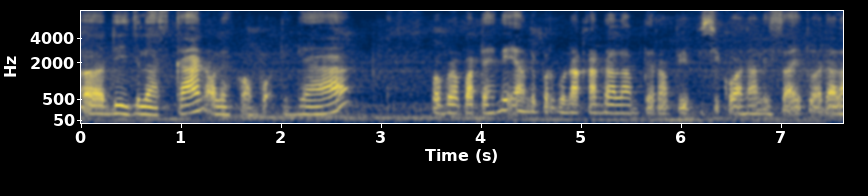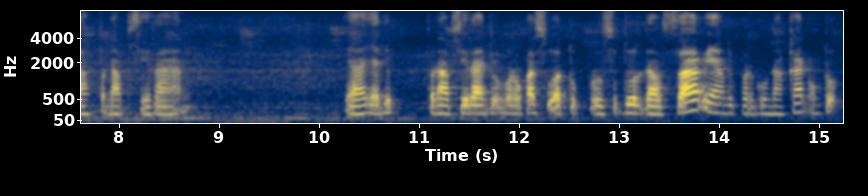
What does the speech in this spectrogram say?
uh, dijelaskan oleh kelompok tiga beberapa teknik yang dipergunakan dalam terapi psikoanalisa itu adalah penafsiran. Ya, jadi penafsiran itu merupakan suatu prosedur dasar yang dipergunakan untuk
